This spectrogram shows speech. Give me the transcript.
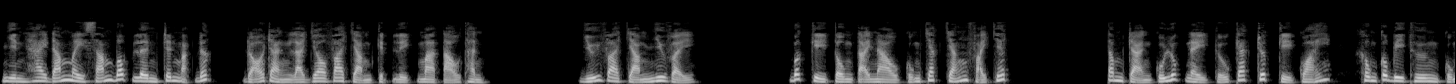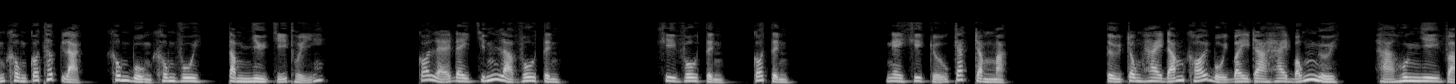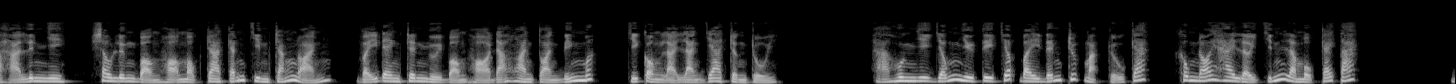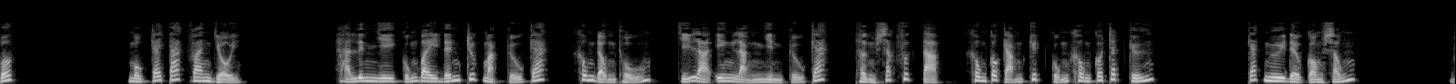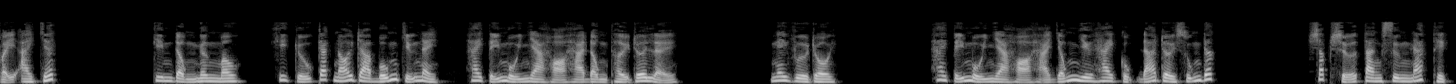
Nhìn hai đám mây xám bốc lên trên mặt đất, rõ ràng là do va chạm kịch liệt mà tạo thành. Dưới va chạm như vậy, bất kỳ tồn tại nào cũng chắc chắn phải chết. Tâm trạng của lúc này cửu cát rất kỳ quái, không có bi thương cũng không có thất lạc, không buồn không vui, tâm như chỉ thủy. Có lẽ đây chính là vô tình. Khi vô tình, có tình. Ngay khi cửu cát trầm mặt. Từ trong hai đám khói bụi bay ra hai bóng người, Hạ Huân Nhi và Hạ Linh Nhi, sau lưng bọn họ mọc ra cánh chim trắng noãn, vẫy đen trên người bọn họ đã hoàn toàn biến mất, chỉ còn lại làn da trần trụi. Hạ Huân Nhi giống như tia chớp bay đến trước mặt cửu cát, không nói hai lời chính là một cái tác. Bóp. Một cái tác vang dội. Hạ Linh Nhi cũng bay đến trước mặt cửu cát, không động thủ, chỉ là yên lặng nhìn cửu cát, thần sắc phức tạp, không có cảm kích cũng không có trách cứ. Các ngươi đều còn sống. Vậy ai chết? Kim đồng ngân mâu, khi cửu cát nói ra bốn chữ này, hai tỷ muội nhà họ hạ đồng thời rơi lệ. Ngay vừa rồi. Hai tỷ muội nhà họ hạ giống như hai cục đá rơi xuống đất. Sắp sửa tan xương nát thịt.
